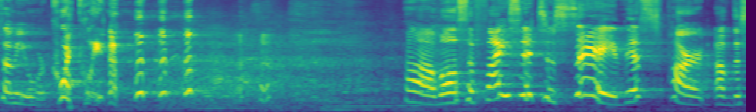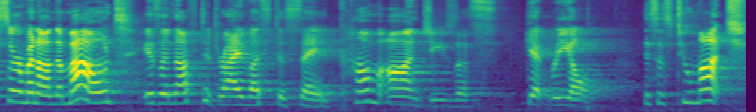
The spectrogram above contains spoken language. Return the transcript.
Some of you were quickly. Uh, well, suffice it to say, this part of the Sermon on the Mount is enough to drive us to say, Come on, Jesus, get real. This is too much.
